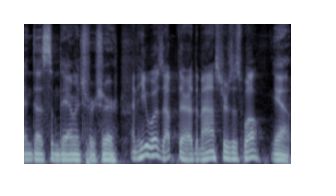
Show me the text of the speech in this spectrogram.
and does some damage for sure. And he was up there at the Masters as well. Yeah.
